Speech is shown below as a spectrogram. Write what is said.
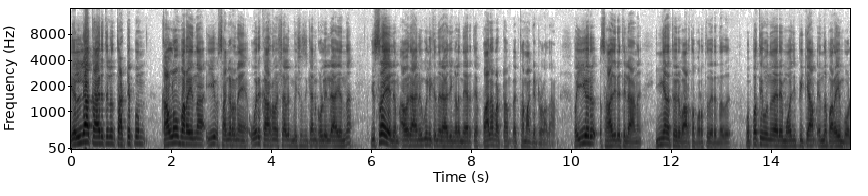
എല്ലാ കാര്യത്തിലും തട്ടിപ്പും കള്ളവും പറയുന്ന ഈ സംഘടനയെ ഒരു കാരണവശാലും വിശ്വസിക്കാൻ കൊള്ളില്ല എന്ന് ഇസ്രയേലും അവരെ അനുകൂലിക്കുന്ന രാജ്യങ്ങൾ നേരത്തെ പലവട്ടം വ്യക്തമാക്കിയിട്ടുള്ളതാണ്. അപ്പോൾ ഈ ഒരു സാഹചര്യത്തിലാണ് ഇങ്ങനത്തെ ഒരു വാർത്ത പുറത്തു വരുന്നത്. മുപ്പത്തിമൂന്ന് പേരെ മോചിപ്പിക്കാം എന്ന് പറയുമ്പോൾ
